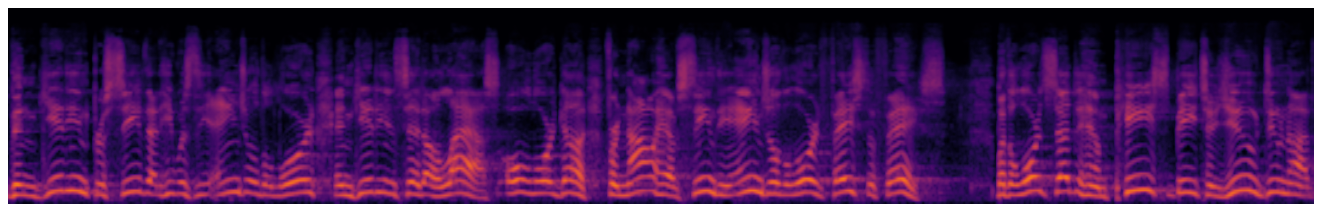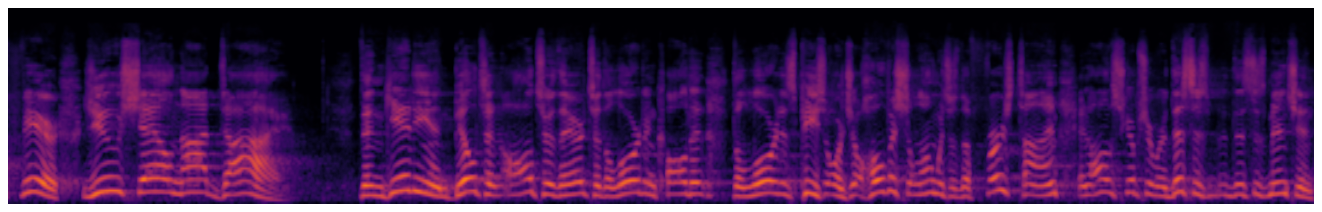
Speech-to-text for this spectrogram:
Then Gideon perceived that he was the angel of the Lord, and Gideon said, Alas, O Lord God, for now I have seen the angel of the Lord face to face. But the Lord said to him, Peace be to you, do not fear, you shall not die. Then Gideon built an altar there to the Lord and called it the Lord is peace or Jehovah Shalom, which is the first time in all of Scripture where this is, this is mentioned.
